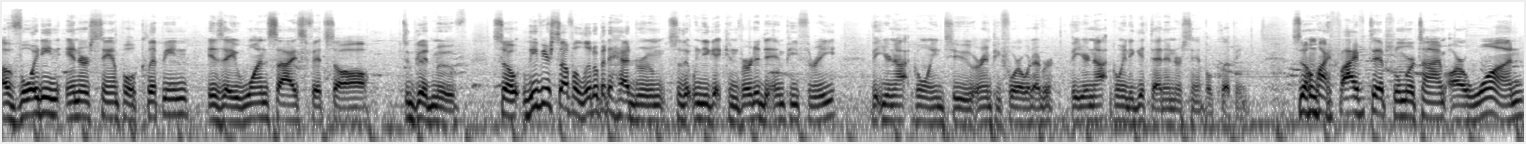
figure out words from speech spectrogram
Avoiding intersample clipping is a one size fits all. It's a good move. So leave yourself a little bit of headroom so that when you get converted to MP3, that you're not going to, or MP4 or whatever, that you're not going to get that intersample clipping. So my five tips, one more time, are one,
